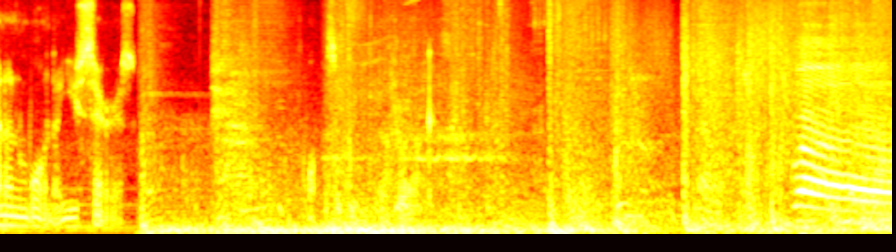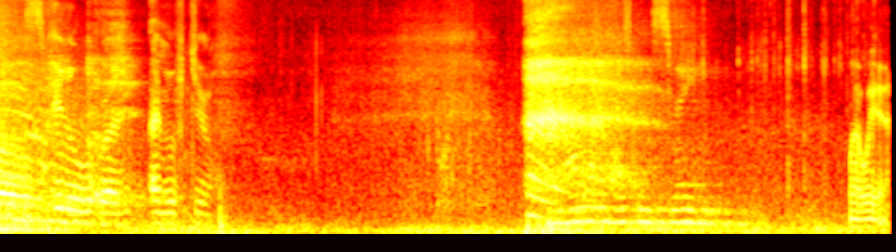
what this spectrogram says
He's 10 and 1, are you serious? What the fuck? Whoa! He knew where I moved to. An ally has been slain. Where were you?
